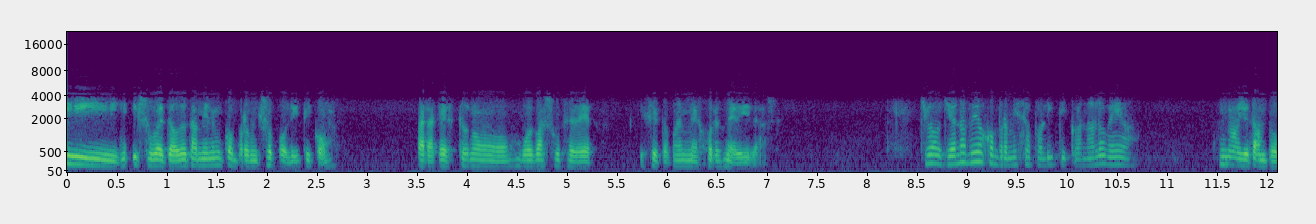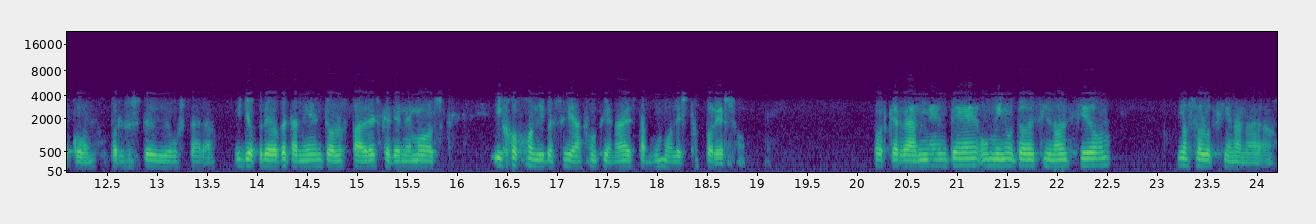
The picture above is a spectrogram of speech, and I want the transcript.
y, sobre todo también un compromiso político para que esto no vuelva a suceder y se tomen mejores medidas. Yo, yo no veo compromiso político, no lo veo. No, yo tampoco, por eso estoy disgustada. Y yo creo que también todos los padres que tenemos hijos con diversidad funcional estamos molestos por eso. Porque realmente un minuto de silencio no soluciona nada.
